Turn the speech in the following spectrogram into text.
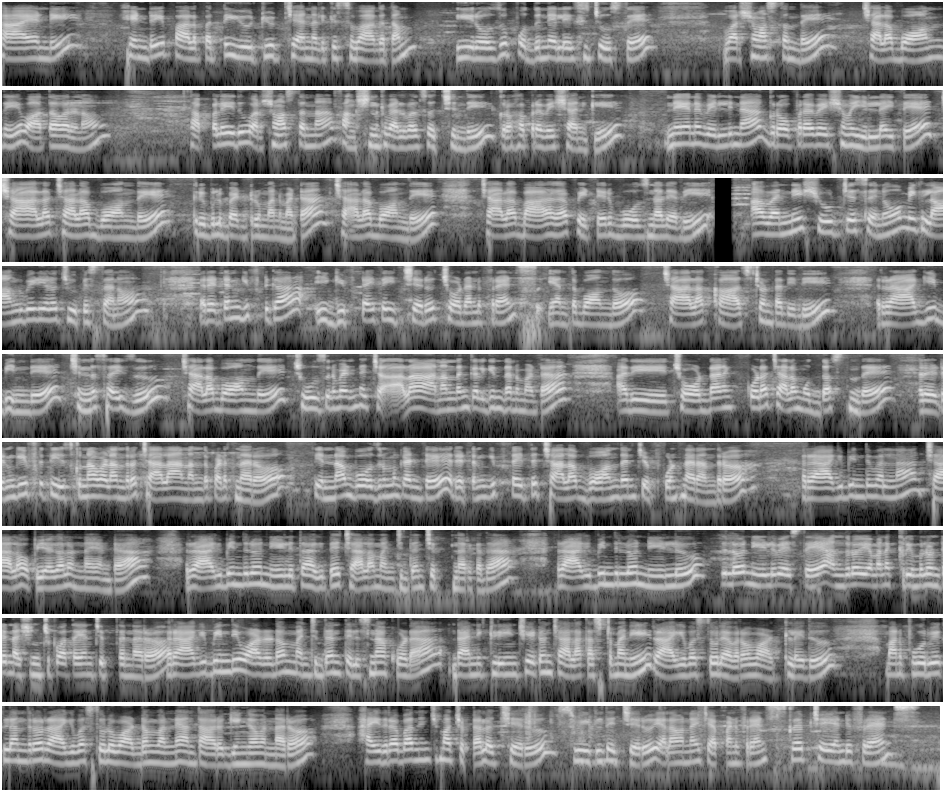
Hi అండి. Henry Palapatti YouTube ఛానల్కి స్వాగతం. ఈరోజు పొద్దున్నే లేచి చూస్తే వర్షం వస్తుంది. చాలా బాగుంది వాతావరణం. తప్పలేదు వర్షం వస్తున్న ఫంక్షన్కి వెళ్ళవలసి వచ్చింది గృహప్రవేశానికి. నేను వెళ్ళిన గృహప్రవేశం ఇల్లు అయితే చాలా చాలా బాగుంది. త్రిబుల్ బెడ్రూమ్ అనమాట చాలా బాగుంది. చాలా బాగా పెట్టారు భోజనాలు అవి. అవన్నీ షూట్ చేశాను. మీకు లాంగ్ వీడియోలో చూపిస్తాను. రిటర్న్ గిఫ్ట్గా ఈ గిఫ్ట్ అయితే ఇచ్చారు. చూడండి ఫ్రెండ్స్ ఎంత బాగుందో. చాలా కాస్ట్ ఉంటుంది ఇది. రాగి బిందె చిన్న సైజు. చాలా బాగుంది. చూసిన వెంటనే చాలా ఆనందం కలిగిందనమాట. అది చూడడానికి కూడా చాలా ముద్దొస్తుంది. రిటర్న్ గిఫ్ట్ తీసుకున్న వాళ్ళందరూ చాలా ఆనందపడుతున్నారు. తిన్న భోజనం కంటే రిటర్న్ గిఫ్ట్ అయితే చాలా బాగుందని చెప్పుకుంటున్నారు అందరూ. రాగి బిందె వలన చాలా ఉపయోగాలు ఉన్నాయంట రాగి బిందెలో నీళ్ళు తాగితే చాలా మంచిదని చెప్తున్నారు కదా. రాగి బిందులో నీళ్ళు ఇందులో నీళ్ళు వేస్తే అందులో ఏమైనా క్రిములు ఉంటే నశించిపోతాయని చెప్తున్నారు. రాగి బింది వాడడం మంచిదని తెలిసినా కూడా దాన్ని క్లీన్ చేయడం చాలా కష్టమని రాగి వస్తువులు ఎవరో వాడట్లేదు. మన పూర్వీకులందరూ రాగి వస్తువులు వాడడం వల్లనే అంత ఆరోగ్యంగా ఉన్నారు. హైదరాబాద్ నుంచి మా చుట్టాలు వచ్చారు. స్వీట్లు తెచ్చారు. ఎలా ఉన్నాయి చెప్పండి ఫ్రెండ్స్? సబ్స్క్రైబ్ చేయండి ఫ్రెండ్స్.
